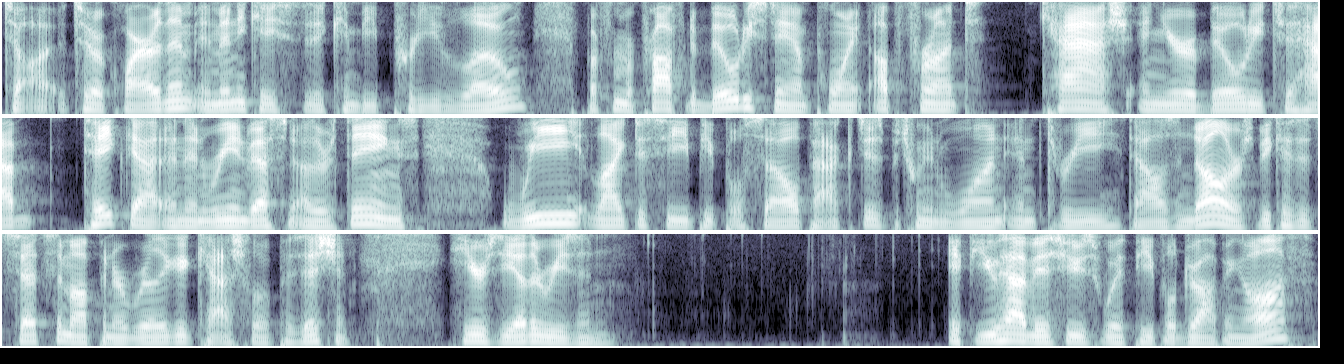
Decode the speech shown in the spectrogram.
to, to acquire them. In many cases, it can be pretty low, but from a profitability standpoint, upfront cash and your ability to have take that and then reinvest in other things, we like to see people sell packages between one and three thousand dollars because it sets them up in a really good cash flow position. Here's the other reason: if you have issues with people dropping off,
